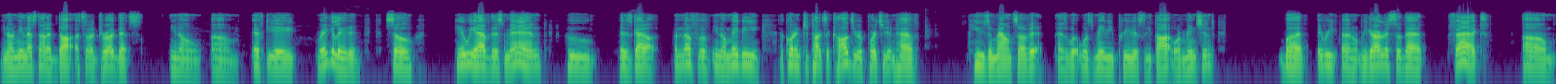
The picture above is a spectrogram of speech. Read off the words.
You know what i mean? That's not a that's not a drug that's you know um fda regulated so here we have this man who has got enough of you know maybe according to toxicology reports he didn't have huge amounts of it as what was maybe previously thought or mentioned but it re, I regardless of that fact um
